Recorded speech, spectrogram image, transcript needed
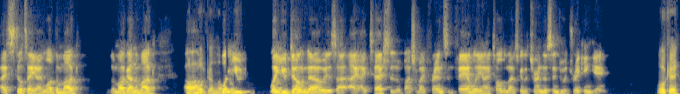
I still tell you, I love the mug, the mug on the mug. Um, mug on the what mug. you what you don't know is I, I texted a bunch of my friends and family, and I told them I was going to turn this into a drinking game. Okay.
